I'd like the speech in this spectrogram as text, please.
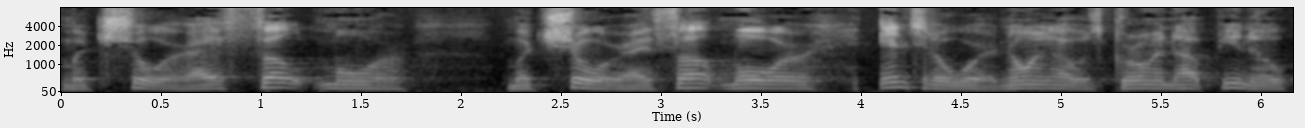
mature. I felt more mature. I felt more into the word, knowing I was growing up, you know,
